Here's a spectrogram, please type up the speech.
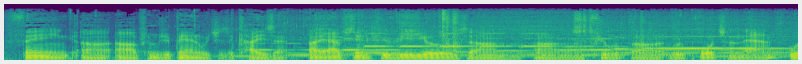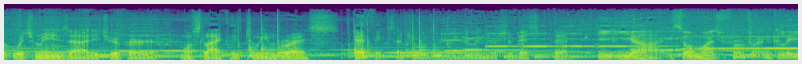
thing uh, uh, from Japan, which is a kaizen. I have seen a few videos, um, um, a few uh, reports on that, wh- which means that Ethiopia are most likely to embrace ethics that you were bringing. I mean, there's a basic there. Yeah, so much. For, frankly,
